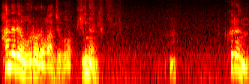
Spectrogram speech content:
하늘에 우러러가지고 비는, 응? 그런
